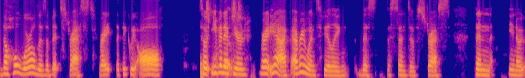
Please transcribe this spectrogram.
the whole world is a bit stressed, right? I think we all so It's even if you're right yeah if everyone's feeling this this sense of stress then you know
